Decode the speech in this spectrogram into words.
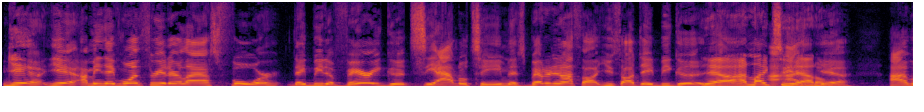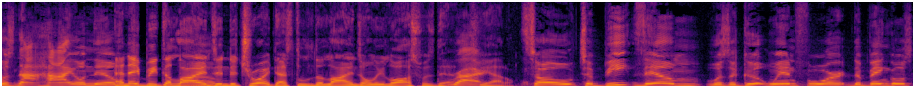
Yeah, yeah. I mean, they've won three of their last four. They beat a very good Seattle team that's better than I thought. You thought they'd be good. Yeah, I like Seattle. yeah, I was not high on them. And they beat the Lions in Detroit. That's the, the Lions' only loss was there. Um, right. Seattle. So to beat them was a good win for the Bengals.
